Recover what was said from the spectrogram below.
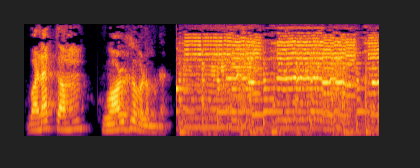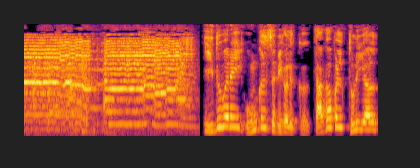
வணக்கம் வாழ்க வளமுடன். இதுவரை உங்கள் செவிகளுக்கு தகவல் துளியால்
